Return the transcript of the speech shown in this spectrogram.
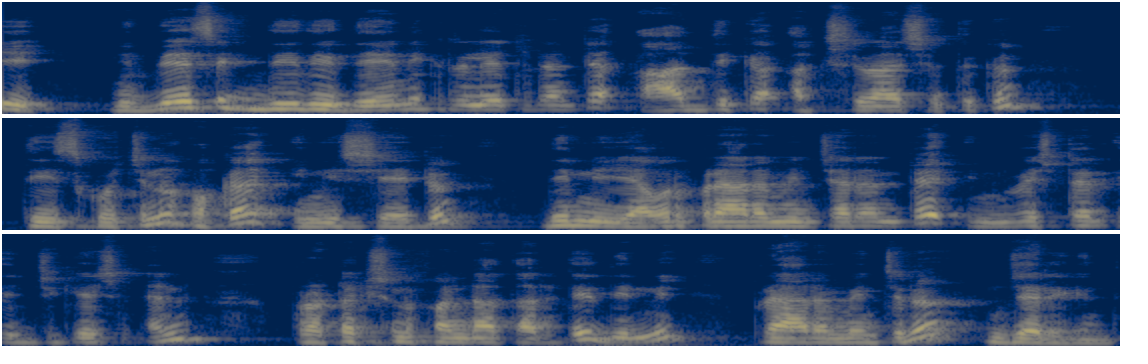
ఈ నివేశక్ దీది దేనికి రిలేటెడ్ అంటే ఆర్థిక అక్షరాస్యతకు తీసుకొచ్చిన ఒక ఇనిషియేటివ్ దీన్ని ఎవరు ప్రారంభించారంటే investor education and protection fund authority దీన్ని ప్రారంభించడం జరిగింది.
